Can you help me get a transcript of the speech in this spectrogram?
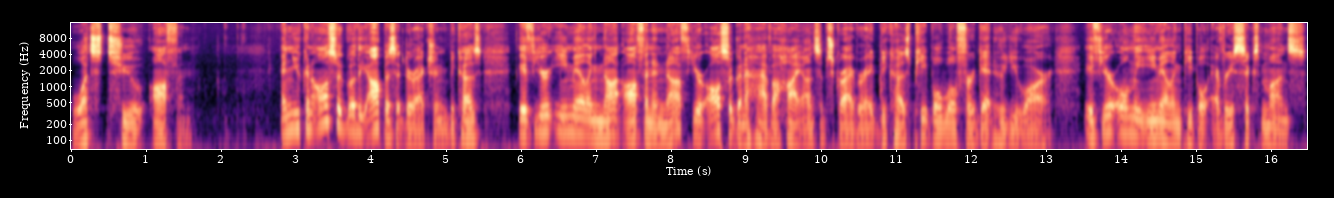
what's too often. And you can also go the opposite direction because if you're emailing not often enough, you're also going to have a high unsubscribe rate because people will forget who you are. If you're only emailing people every six months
